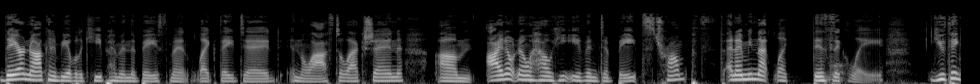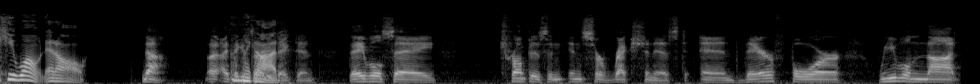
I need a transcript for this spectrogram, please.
They are not going to be able to keep him in the basement like they did in the last election. Um, I don't know how he even debates Trump. And I mean that like physically. You think he won't at all? No, I think Oh it's already God. baked in. They will say Trump is an insurrectionist, and therefore we will not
